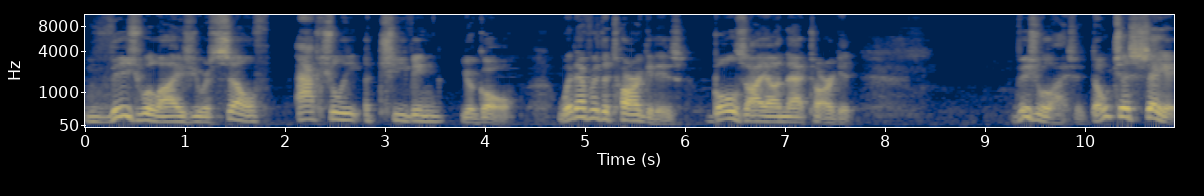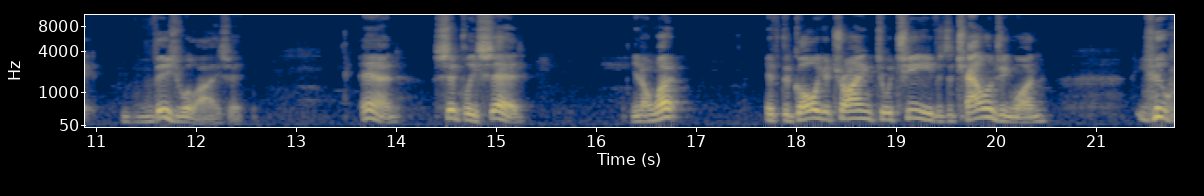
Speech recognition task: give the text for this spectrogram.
visualize yourself actually achieving your goal. Whatever the target is, bullseye on that target. Visualize it. Don't just say it, visualize it. And simply said, you know what? If the goal you're trying to achieve is a challenging one, you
